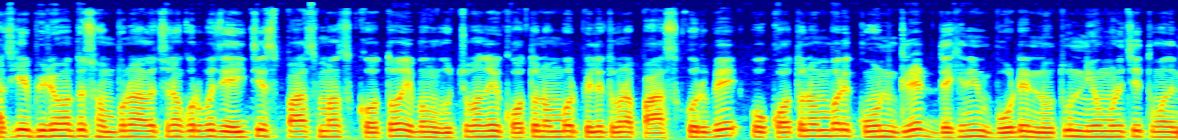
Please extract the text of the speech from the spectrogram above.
আজকের ভিডিওর মধ্যে সম্পূর্ণ আলোচনা করব যে এইচএস পাস মাস কত এবং উচ্চ মাধ্যমিক কত নম্বর পেলে তোমরা পাস করবে ও কত নম্বরে কোন গ্রেড দেখে নিন। বোর্ডের নতুন নিয়ম অনুযায়ী তোমাদের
